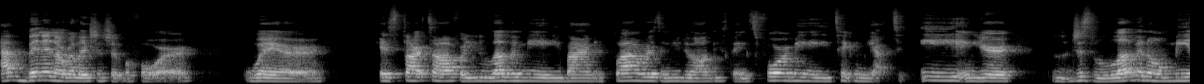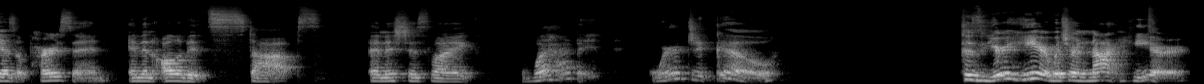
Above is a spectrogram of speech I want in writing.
I've been in a relationship before where it starts off where you loving me and you buying me flowers and you do all these things for me and you taking me out to eat and you're just loving on me as a person and then all of it stops. And it's just like what happened? Where'd you go? Because you're here but you're not here.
